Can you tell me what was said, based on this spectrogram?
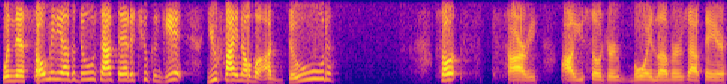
when there's so many other dudes out there that you can get, you fighting over a dude. So sorry, all you Soulja Boy lovers out there.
